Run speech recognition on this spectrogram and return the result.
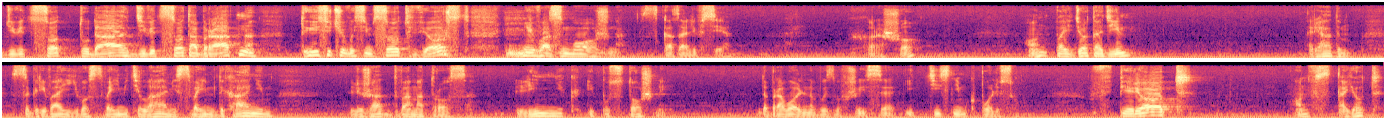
900 туда, 900 обратно, 1800 верст невозможно, сказали все. Хорошо, он пойдет один. Рядом, согревая его своими телами, своим дыханием, лежат два матроса, Линник и Пустошный, добровольно вызвавшиеся идти с ним к полюсу. Вперед! Он встает,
